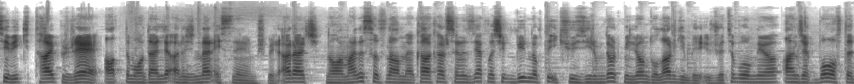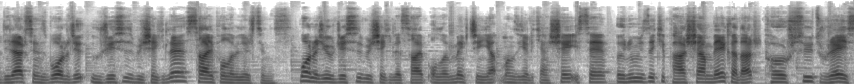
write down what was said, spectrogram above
Civic Type R adlı modelli aracından esinlenilmiş bir araç. Normalde satın almaya kalkarsanız yaklaşık 1.224 milyon dolar gibi bir ücreti bulunuyor. Ancak bu hafta dilerseniz bu araca ücretsiz bir şekilde sahip olabilirsiniz. Bu araca ücretsiz bir şekilde sahip olabilmek için yapmanız gereken şey ise önümüzdeki perşembeye kadar Pursuit Race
